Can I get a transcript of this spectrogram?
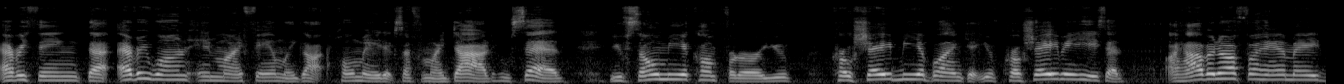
everything that everyone in my family got homemade except for my dad who said, you've sewn me a comforter, you've crocheted me a blanket, you've crocheted me, he said, I have enough of handmade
